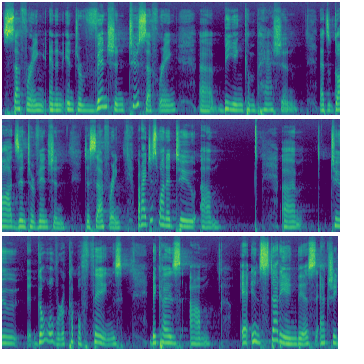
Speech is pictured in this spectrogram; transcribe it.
suffering and an intervention to suffering uh, being compassion. That's God's intervention to suffering. But I just wanted to um, um, to go over a couple things because um, in studying this, actually,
